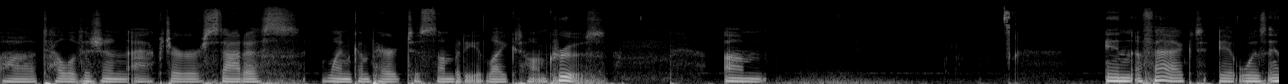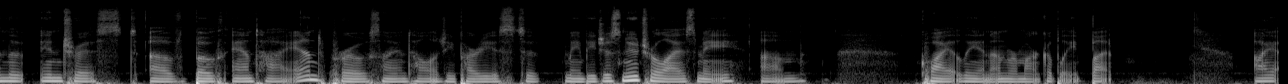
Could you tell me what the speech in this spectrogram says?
uh, television actor status when compared to somebody like Tom Cruise. Um, in effect, it was in the interest of both anti and pro Scientology parties to maybe just neutralize me um, quietly and unremarkably, but I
